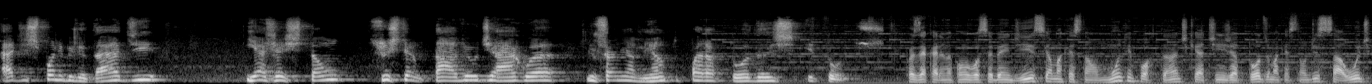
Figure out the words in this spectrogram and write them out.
a disponibilidade e a gestão sustentável de água e saneamento para todas e todos. Pois é, Karina, como você bem disse, é uma questão muito importante que atinge a todos, uma questão de saúde,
